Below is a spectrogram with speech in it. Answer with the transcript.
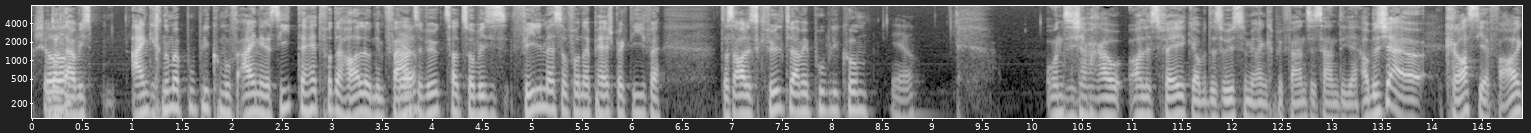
Schon. Und halt auch, wie es eigentlich nur ein Publikum auf einer Seite hat von der Halle und im Fernsehen wirkt es halt so, wie sie es filmen, so von der Perspektive, dass alles gefüllt wäre mit Publikum. ja. Und es ist einfach auch alles fake, aber das wissen wir eigentlich bei Fernsehsendungen. Aber es war auch eine krasse Erfahrung,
